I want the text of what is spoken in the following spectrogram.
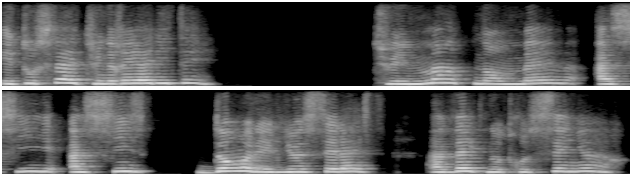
Et tout cela est une réalité. Tu es maintenant même assis, assise dans les lieux célestes avec notre Seigneur.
